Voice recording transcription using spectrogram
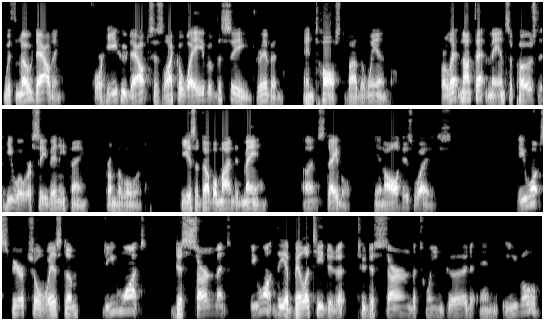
with no doubting, for he who doubts is like a wave of the sea, driven and tossed by the wind. For let not that man suppose that he will receive anything from the Lord. He is a double minded man, unstable in all his ways. Do you want spiritual wisdom? Do you want discernment? Do you want the ability to, to discern between good and evil?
